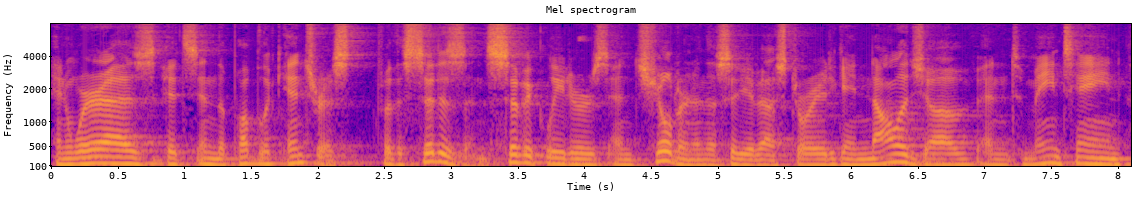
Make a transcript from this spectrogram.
And whereas it's in the public interest for the citizens, civic leaders, and children in the city of Astoria to gain knowledge of and to maintain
